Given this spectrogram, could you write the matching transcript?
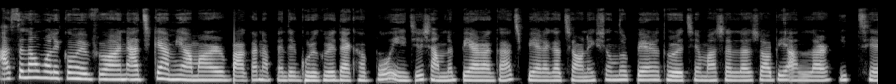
আসসালামু আলাইকুম এভরিওয়ান। আজকে আমি আমার বাগান আপনাদের ঘুরে, ঘুরে দেখাবো। এই যে সামনে পেয়ারা গাছ। পেয়ারা গাছে অনেক সুন্দর পেয়ারা ধরেছে। মাশাআল্লাহ সবই আল্লাহর ইচ্ছে।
